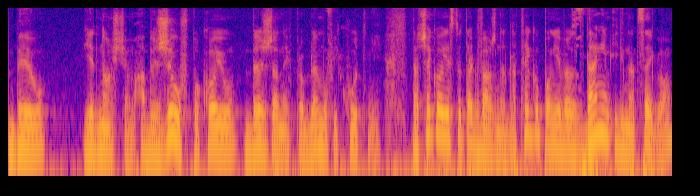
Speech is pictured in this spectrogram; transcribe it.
był jednością, aby żył w pokoju bez żadnych problemów i kłótni. Dlaczego jest to tak ważne? Dlatego, ponieważ zdaniem Ignacego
